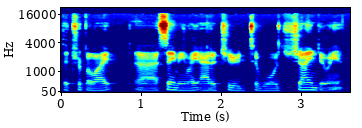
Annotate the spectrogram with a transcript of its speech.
the Triple Eight uh, seemingly attitude towards Shane doing it.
